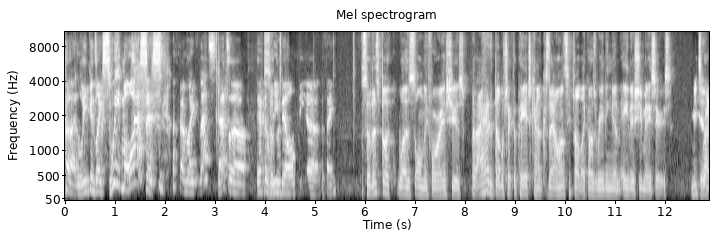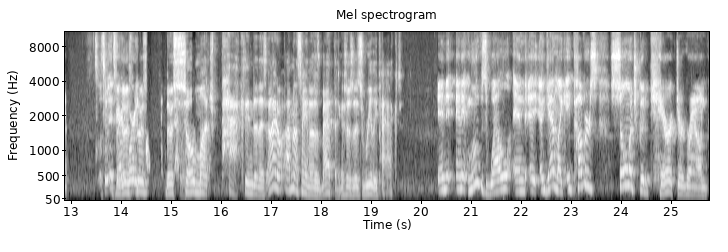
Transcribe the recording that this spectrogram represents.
uh, Lincoln's like sweet molasses. I'm like that's that's a they have to So this- rebuild the uh, the thing. So this book was only four issues, but I had to double check the page count because I honestly felt like I was reading an eight issue miniseries. Me too. Right. So, so it's So very there's, wordy. there's, there's That way. so much packed into this, and I don't. I'm not saying that is a bad thing. It's just it's really packed. and it, and it moves well and again like it covers so much good character ground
